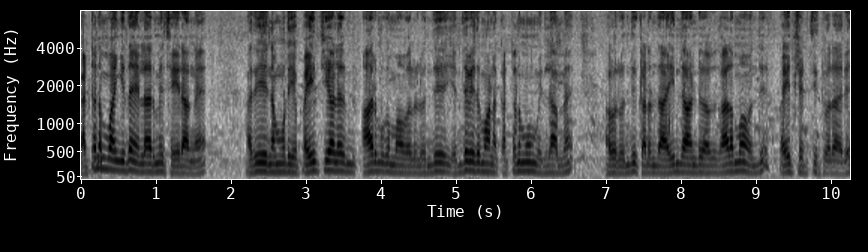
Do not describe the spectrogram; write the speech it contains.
கட்டணம் வாங்கி தான் எல்லாருமே செய்கிறாங்க அது நம்முடைய பயிற்சியாளர் ஆறுமுகம் அவர்கள் வந்து எந்த விதமான கட்டணமும் இல்லாமல் அவர் வந்து கடந்த ஐந்து ஆண்டு காலமாக வந்து பயிற்சி அடிச்சிட்டு வராரு.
